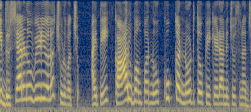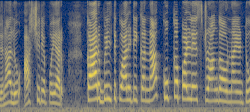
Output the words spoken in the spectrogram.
ఈ దృశ్యాలను వీడియోలో చూడవచ్చు. అయితే కారు బంపర్ను కుక్క నోటితో పీకేయడాన్ని చూసిన జనాలు ఆశ్చర్యపోయారు. కారు బిల్ట్ క్వాలిటీ కన్నా కుక్క పళ్ళే స్ట్రాంగ్గా ఉన్నాయంటూ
